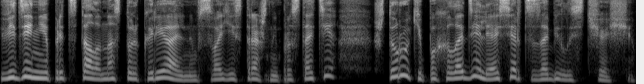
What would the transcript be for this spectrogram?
Видение предстало настолько реальным в своей страшной простоте, что руки похолодели, а сердце забилось чаще.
